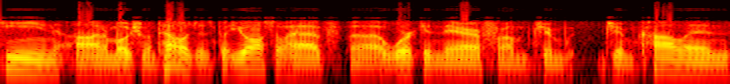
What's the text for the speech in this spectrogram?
keen on emotional intelligence, but you also have uh, work in there from Jim Jim Collins,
